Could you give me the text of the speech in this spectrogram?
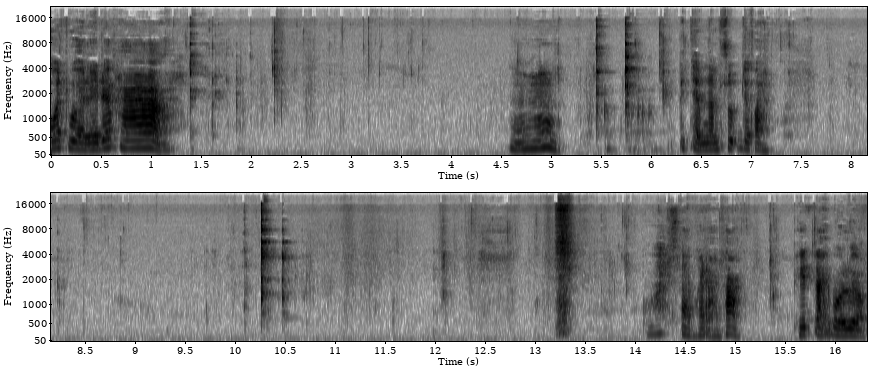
มดถั่วเลยด้วยค่ะอืมไปเติมน้ำซุปดีกว่าโอ้ยแสบขนาดค่ะ เพชรใจบ่เลือก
